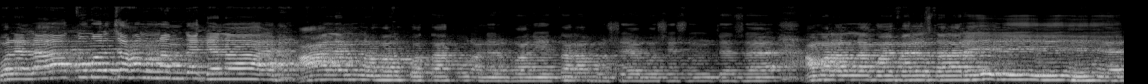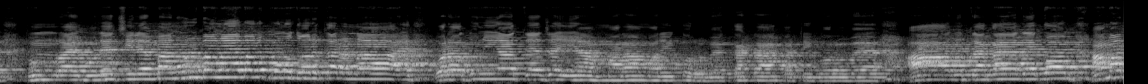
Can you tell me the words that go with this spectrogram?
বলে না তোমার জাহান্নাম দেখে নাই। আলেমুল আমার কথা কোরআনের বাণী তারা বসে বসে শুনতেছে। আমার আল্লাহ কয় রে, তোমরাই বলেছিলে মানুষ বানাইবার কোনো দরকার নাই। ওরা দুনিয়াতে যাইয়া মারামারি করবে, কাটাকাটি করবে। আর টাকা দেখো, আমার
